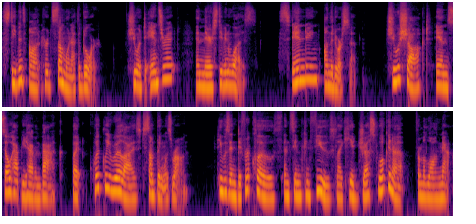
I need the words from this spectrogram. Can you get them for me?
Stephen's aunt heard someone at the door. She went to answer it, and there Stephen was, standing on the doorstep. She was shocked and so happy to have him back, but quickly realized something was wrong. He was in different clothes and seemed confused like he had just woken up from a long nap.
